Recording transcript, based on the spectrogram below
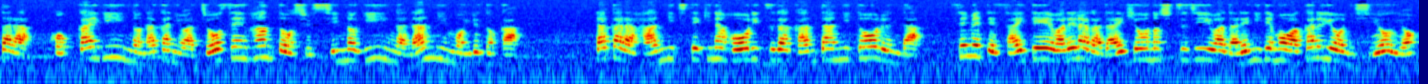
たら、議員の中には朝鮮半島出身の議員が何人もいるとか。だから反日的な法律が簡単に通るんだ。せめて最低我らが代表の出自は誰にでもわかるようにしようよ。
